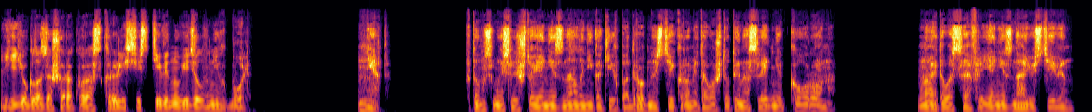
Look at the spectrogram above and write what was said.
Ее глаза широко раскрылись, и Стивен увидел в них боль. «Нет. В том смысле, что я не знала никаких подробностей, кроме того, что ты наследник Каурона. Но этого Сафри я не знаю, Стивен.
